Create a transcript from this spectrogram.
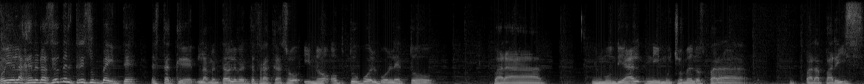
Oye, la generación del Tri Sub-20, esta que lamentablemente fracasó y no obtuvo el boleto para el Mundial, ni mucho menos para, para París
